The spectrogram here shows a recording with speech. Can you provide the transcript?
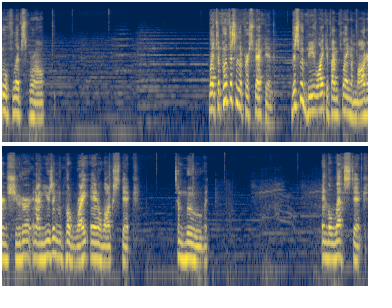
Cool flips, bro. Like, to put this into perspective, this would be like if I'm playing a modern shooter and I'm using the right analog stick to move and the left stick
